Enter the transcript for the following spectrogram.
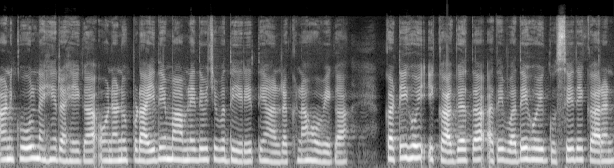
ਅਨੁਕੂਲ ਨਹੀਂ ਰਹੇਗਾ। ਉਹਨਾਂ ਨੂੰ ਪੜ੍ਹਾਈ ਦੇ ਮਾਮਲੇ ਦੇ ਵਿੱਚ ਵਧੇਰੇ ਧਿਆਨ ਰੱਖਣਾ ਹੋਵੇਗਾ। ਘਟੀ ਹੋਈ ਇਕਾਗਰਤਾ ਅਤੇ ਵਧੇ ਹੋਏ ਗੁੱਸੇ ਦੇ ਕਾਰਨ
